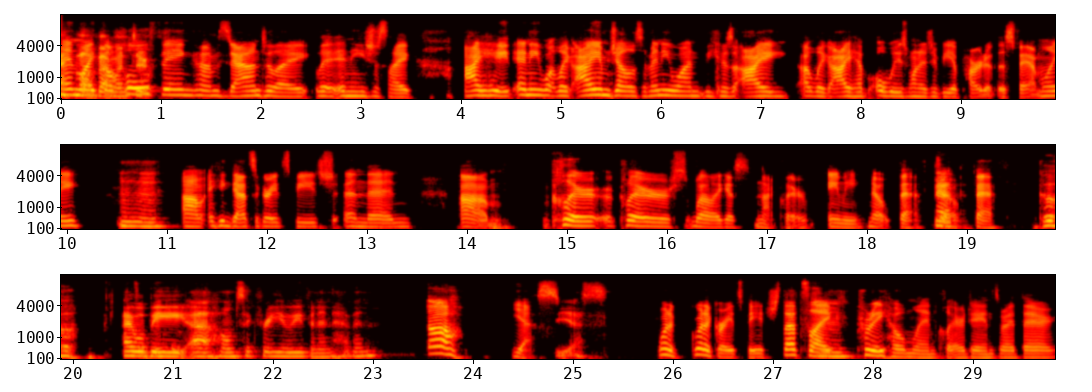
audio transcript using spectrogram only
And like the whole too. thing comes down to like and he's just like i hate anyone like i am jealous of anyone because i uh, like i have always wanted to be a part of this family Mhm. um i think that's a great speech and then um claire claire's well i guess not claire amy no beth Beth. Jo, beth Ugh. I will It's a big be uh, homesick for you even in heaven. oh yes Yes. What a what a great speech. That's like Mm. pretty homeland Claire Danes right there.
